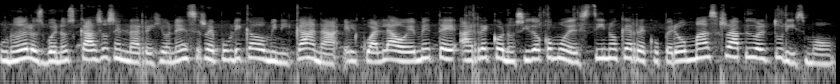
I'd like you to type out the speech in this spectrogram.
Uno de los buenos casos en la región es República Dominicana, el cual la OMT ha reconocido como destino que recuperó más rápido el turismo.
